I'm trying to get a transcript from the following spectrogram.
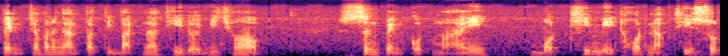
เป็นเจ้าพนักงานปฏิบัติหน้าที่โดยมิชอบ ซึ่งเป็นกฎหมายบทที่มีโทษหนักที่สุด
